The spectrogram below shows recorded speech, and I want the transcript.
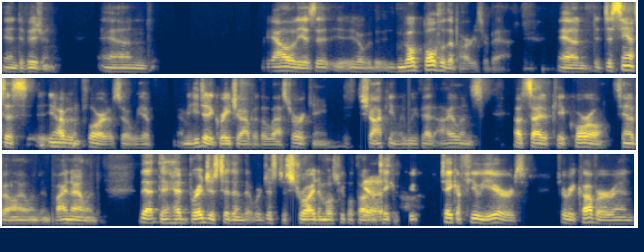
and division. And reality is that you know both of the parties are bad. And DeSantis, you know, I was in Florida, so we have. I mean, he did a great job with the last hurricane. Shockingly, we've had islands outside of Cape Coral, Sanibel Island, and Pine Island, that they had bridges to them that were just destroyed, and most people thought yes. it would take a few, take a few years to recover. And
